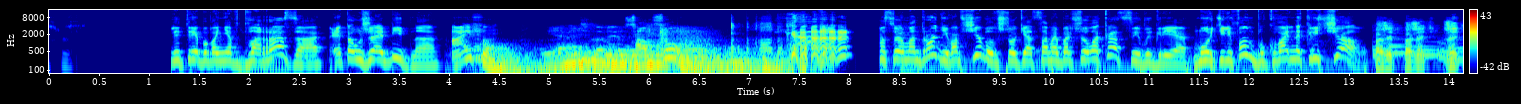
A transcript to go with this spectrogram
слезы. требования в два раза, это уже обидно. iPhone. Samsung. На своем андроиде вообще был в шоке от самой большой локации в игре. Мой телефон буквально кричал. Пожить, пожить, жить,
